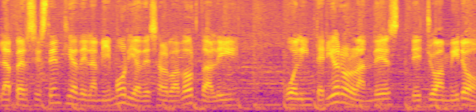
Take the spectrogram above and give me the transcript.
la persistencia de la memoria de Salvador Dalí o el interior holandés de Joan Miró.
